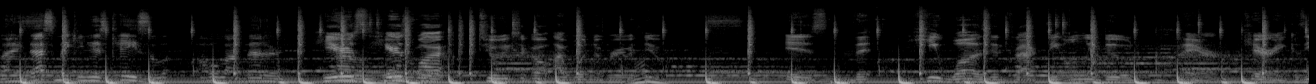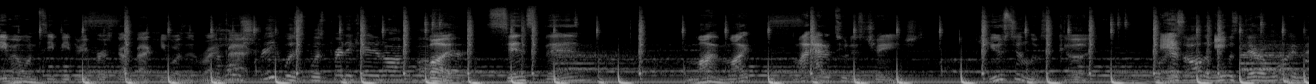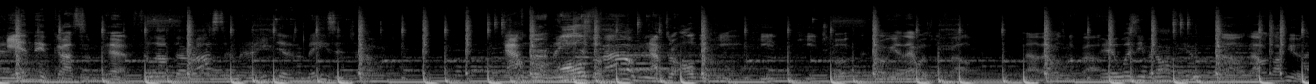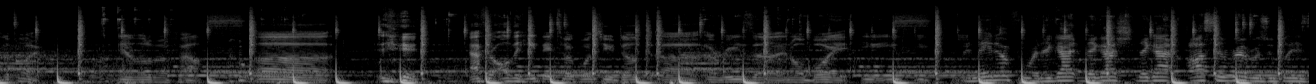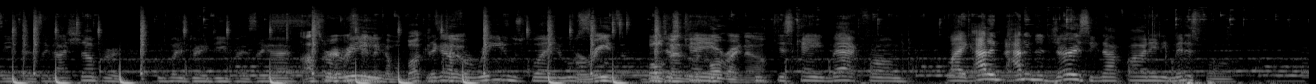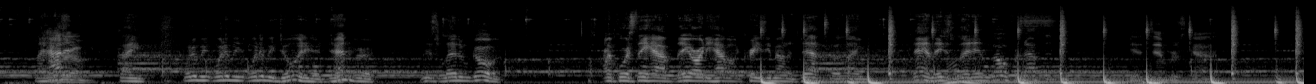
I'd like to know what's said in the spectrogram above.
like that's making his case a, a whole lot better. Here's Um, here's why two weeks ago I wouldn't agree with you. Is that he was in fact the only dude there carrying? Because even when CP3 first got back, he wasn't right The whole back. streak was was predicated off. off But that. since then, my my my attitude has changed. Houston looks good, and- all the moves Daryl Morey man and they've got some depth. fill out that roster, man. He did an amazing job. After he all the fouled me. after all the heat he he took. Oh yeah, that wasn't a foul. No, that wasn't a foul. And it wasn't even off you. No, that was off you. It was a deflect. And a little bit of foul. Uh, after all the heat they took once you dumped got they got they got Austin Rivers who plays defense. They got Shumpert who plays great defense. They got Oscar Rivers hitting a Faried. couple They got too. Faried who's playing. Who's Faried's who both just ends of the came- court right now. just came back from like how did how did New Jersey not find any minutes for him? Like how did like what are we what are we what are we doing here? Denver, just let him go. Of course they have they already have a crazy amount of depth, but like damn, they just let him go for nothing.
